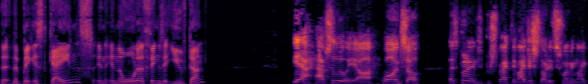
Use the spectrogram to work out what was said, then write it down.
the, the biggest gains in, in the water, things that you've done? Yeah, absolutely. Uh, well, and so let's put it into perspective. I just started swimming like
